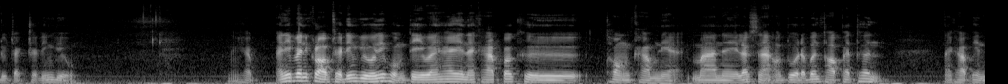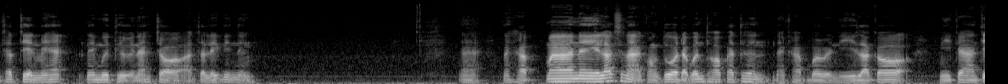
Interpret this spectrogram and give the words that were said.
ดูจาก Trading View นะครับอันนี้เป็นกรอบ Trading View ที่ผมตีไว้ให้นะครับ ก็คือทองคำเนี่ยมาในลักษณะของตัว Double Top Pattern นะครับ เห็นชัดเจนไหมฮะ ในมือถือนะ จออาจจะเล็กนิดนึงนะครับ มาในลักษณะของตัว Double Top Pattern นะครับบริเวณนี้แล้วก็มีการจ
